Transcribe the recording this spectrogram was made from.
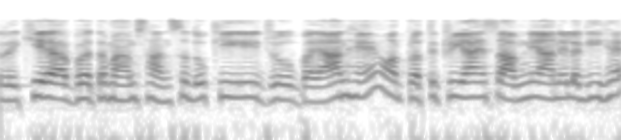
तो देखिए, अब तमाम सांसदों की जो बयान है और प्रतिक्रियाएँ सामने आने लगी है।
